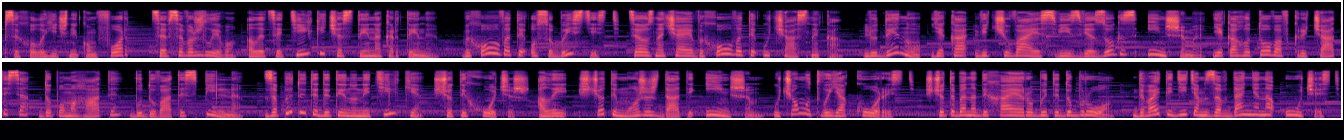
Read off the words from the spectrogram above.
психологічний комфорт. Це все важливо, але це тільки частина картини. Виховувати особистість це означає виховувати учасника, людину, яка відчуває свій зв'язок з іншими, яка готова вкричатися, допомагати, будувати спільне. Запитуйте дитину не тільки, що ти хочеш, але й що ти можеш дати іншим, у чому твоя користь, що тебе надихає робити добро. Давайте дітям завдання на участь,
